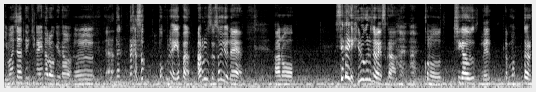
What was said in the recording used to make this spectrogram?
今じゃできないだろうけど、うん。だだからそ僕ねやっぱあるんですよそういうね。あの世界が広がるじゃないですか、はいはい。この違うね。もだから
